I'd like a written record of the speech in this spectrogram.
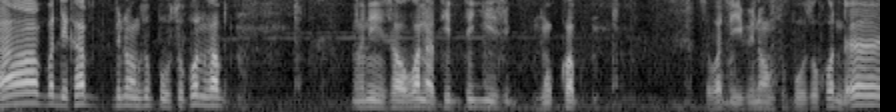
รับสวัสดีครับ พี่น้องสุปุสุคนครับเมื่อนี้เช้าวันอาทิตย์ที่ยี่สิบหกครับ สวัสดีพี่น้องสุปุสุคนเด้อ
